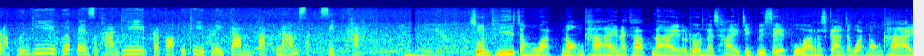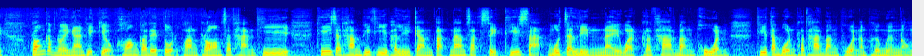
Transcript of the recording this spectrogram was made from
ปรับพื้นที่เพื่อเป็นสถานที่ประกอบพิธีพลีกรรมตักน้ำศักดิ์สิทธิ์ค่ะ ส่วนที่จังหวัดหนองคายนะครับ นายรณชัยจิตวิเศษ ผู้ว่าราชการจังหวัดหนองคาย พร้อมกับหน่วยงานที่เกี่ยวข้องก็ได้ตรวจความพร้อมสถานที่ ที่จะทำพิธีพลีกรรมตักน้ำศักดิ์สิทธิ์ที่สระมุจลินในวัดพระธาตุบางพวน ที่ตำบลพระธาตุบางพวนอำเภอเมืองหนอง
